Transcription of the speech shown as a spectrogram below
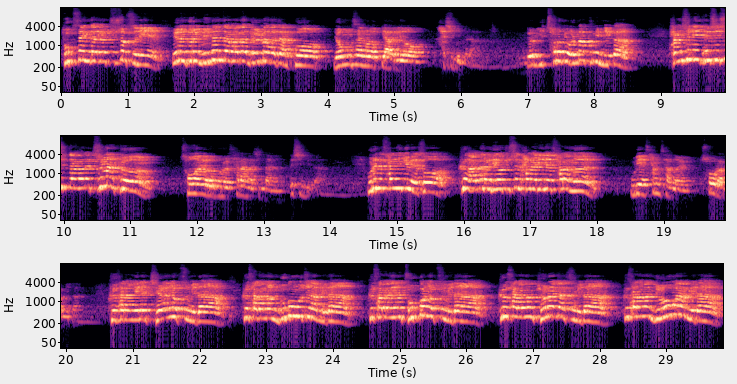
독생자를 주셨으니 이는 그를 믿는 자마다 멸망하지 않고 영생을 얻게 하려 하시니라. 여러분 이처럼이 얼마큼입니까? 당신이 대신 십자가를 질 만큼 저와 여러분을 사랑하신다는 뜻입니다. 우리를 살리기 위해서 그 아들을 내어주신 하나님의 사랑은 우리의 상상을 초월합니다. 그 사랑에는 제한이 없습니다. 그 사랑은 무궁무진합니다. 그 사랑에는 조건이 없습니다. 그 사랑은 변하지 않습니다. 그 사랑은 영원합니다.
